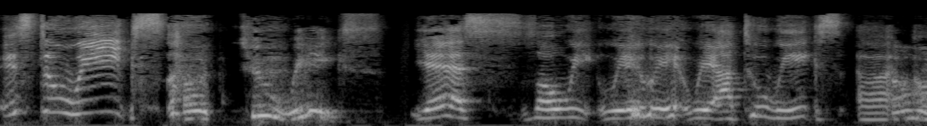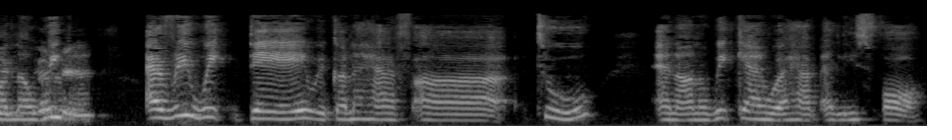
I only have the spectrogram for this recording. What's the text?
It's two weeks. Oh two weeks? Yes. So we we we, we are two weeks uh, oh on a week every weekday we're going to have uh two and on a weekend we'll have at least four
